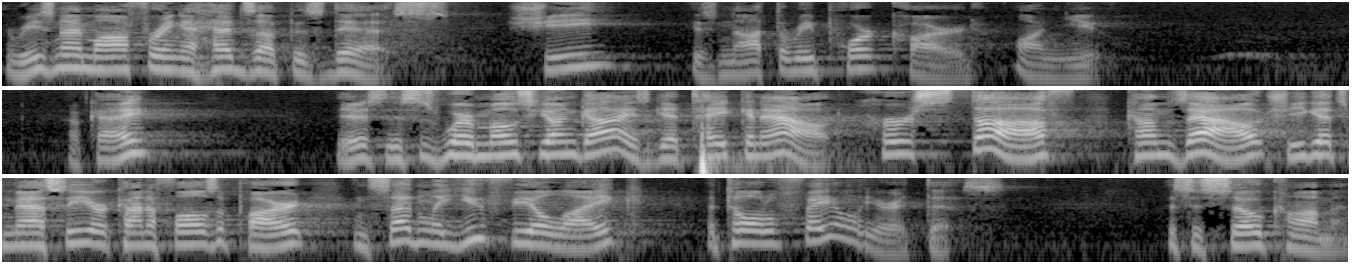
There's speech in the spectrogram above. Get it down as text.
the reason I'm offering a heads up is this she is not the report card on you. Okay? This, this is where most young guys get taken out. Her stuff comes out, she gets messy or kind of falls apart, and suddenly you feel like a total failure at this. This is so common.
